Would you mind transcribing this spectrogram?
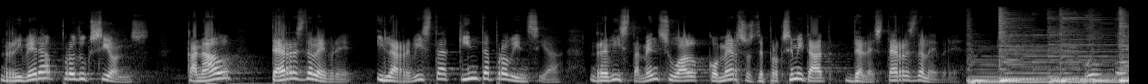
Rivera Produccions, Canal Terres de l'Ebre i la revista Quinta Província, revista mensual Comerços de Proximitat de les Terres de l'Ebre. Oh, oh.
